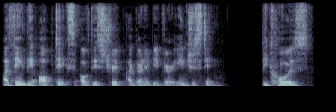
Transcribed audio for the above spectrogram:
I think the optics of this trip are going to be very interesting because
